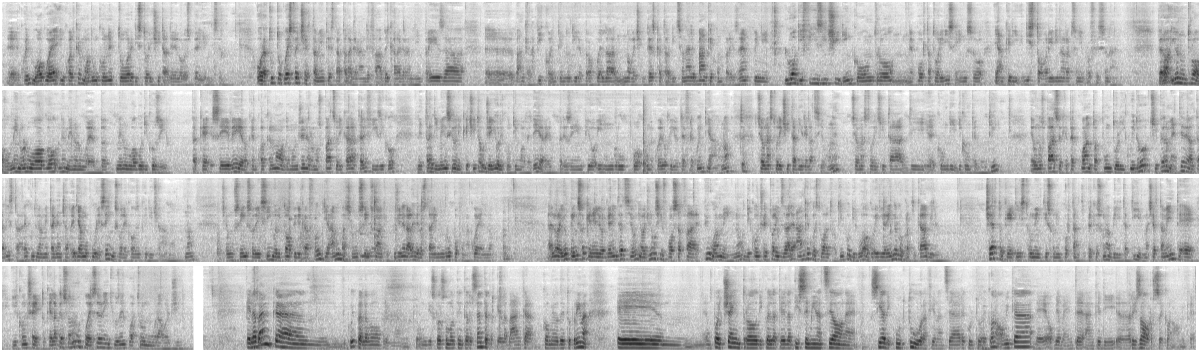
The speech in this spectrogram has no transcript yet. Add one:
eh, quel luogo è in qualche modo un connettore di storicità delle loro esperienze. Ora, tutto questo è certamente stata la grande fabbrica, la grande impresa, eh, anche la piccola intendo dire, però quella novecentesca tradizionale, banche comprese, eh? quindi luoghi fisici di incontro, mh, portatori di senso e anche di, di storie, di narrazioni professionali. Però io non trovo meno luogo nemmeno il web, meno luogo di così, perché se è vero che in qualche modo non genera uno spazio di carattere fisico, le tre dimensioni che cita Uge io le continuo a vedere, per esempio in un gruppo come quello che io e te frequentiamo, no? c'è una storicità di relazione, c'è una storicità di, eh, con, di, di, contenuti, è uno spazio che per quanto appunto liquido ci permette in realtà di stare continuamente agganciato e diamo pure senso alle cose che diciamo. No? C'è un senso dei singoli topic che affrontiamo, ma c'è un senso anche più generale dello stare in un gruppo come quello. Allora io penso che nelle organizzazioni oggi non si possa fare più a meno di concettualizzare anche questo altro tipo di luogo e di renderlo praticabile. Certo che gli strumenti sono importanti perché sono abilitativi, ma certamente è il concetto che la persona non può essere rinchiusa in quattro mura oggi. E la banca di cui parlavamo prima, che è un discorso molto interessante perché la banca, come ho detto prima, è è un po' il centro di quella che è la disseminazione sia di cultura finanziaria, cultura economica e ovviamente anche di eh, risorse economiche.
